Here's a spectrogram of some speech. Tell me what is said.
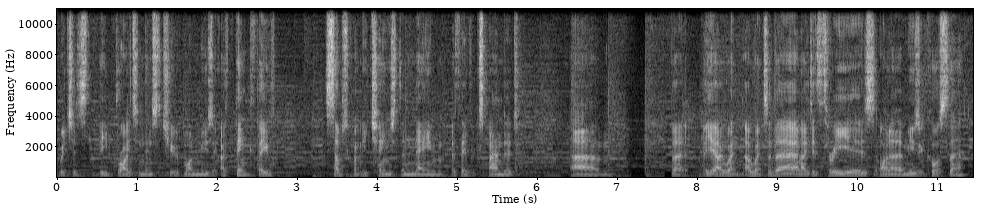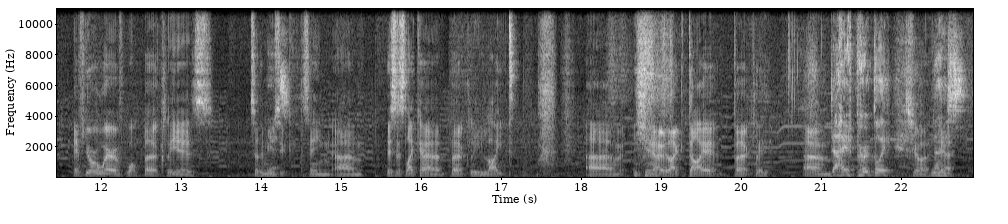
which is the Brighton Institute of Modern Music. I think they've subsequently changed the name as they've expanded. Um, but yeah, I went I went to there and I did three years on a music course there. If you're aware of what Berklee is to the music yes. scene, um, this is like a Berklee light. um, you know, like Diet Berklee. Um, Diet Berklee. Sure. Nice. Yeah.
